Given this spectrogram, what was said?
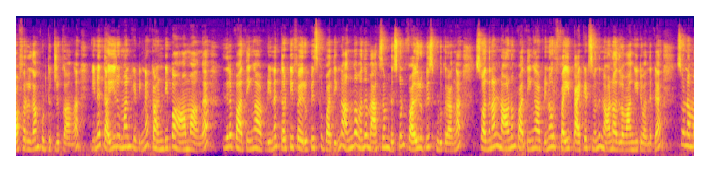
ஆஃபரில் தான் கொடுத்துட்ருக்காங்க என்ன தயிருமான்னு கேட்டிங்கன்னா கண்டிப்பாக ஆமாங்க. இதில் பார்த்தீங்க அப்படின்னா தேர்ட்டி ஃபைவ் ருபீஸ்க்கு பார்த்தீங்கன்னா அங்கே வந்து மேக்ஸிமம் டிஸ்கவுண்ட் ஃபைவ் ருபீஸ் கொடுக்குறாங்க. ஸோ அதனால் நானும் பார்த்தீங்க அப்படின்னா ஒரு ஃபைவ் பேக்கெட்ஸ் வந்து நானும் அதில் வாங்கிட்டு வந்துட்டேன். ஸோ நம்ம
